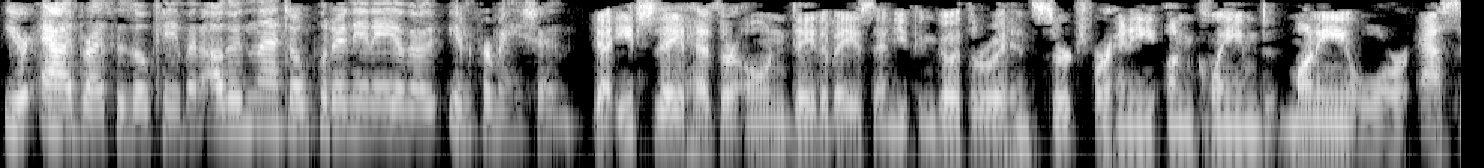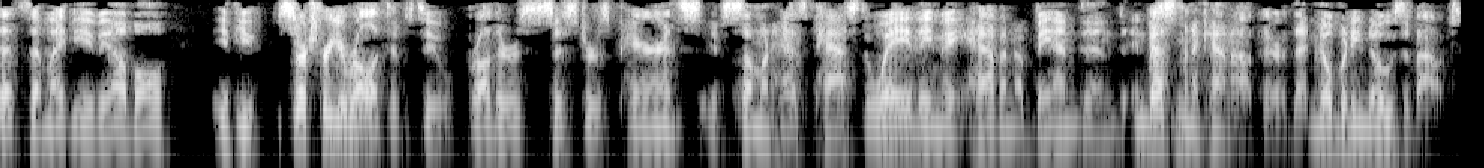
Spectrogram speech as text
your address is okay, but other than that, don't put in any other information. Yeah, each state has their own database, and you can go through it and search for any unclaimed money or assets that might be available. If you search for your relatives too, brothers, sisters, parents, if someone has passed away, they may have an abandoned investment account out there that nobody knows about.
